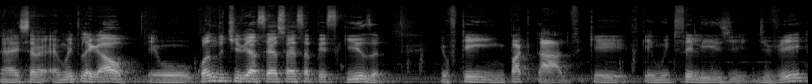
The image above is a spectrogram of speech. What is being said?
É, isso é, é muito legal. Eu, quando tive acesso a essa pesquisa, eu fiquei impactado, fiquei, fiquei muito feliz de, de ver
